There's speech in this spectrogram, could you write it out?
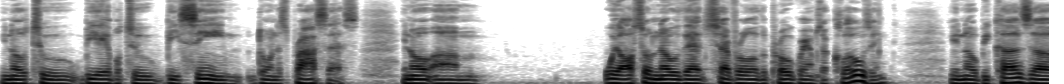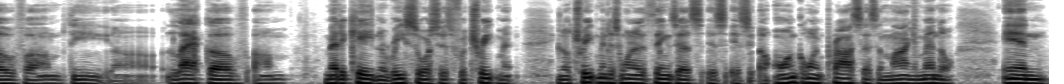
you know, to be able to be seen during this process. You know, um, we also know that several of the programs are closing, you know, because of um, the uh, lack of um, Medicaid and the resources for treatment. You know, treatment is one of the things that's is, is an ongoing process and monumental in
